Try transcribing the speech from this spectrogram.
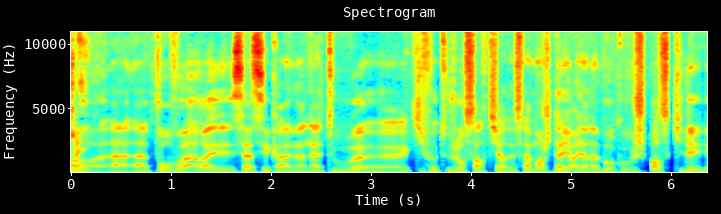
en- à, à pourvoir, et ça c'est quand même un atout euh, qu'il faut toujours sortir de sa manche. D'ailleurs, il y en a beaucoup, je pense qu'ils les,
